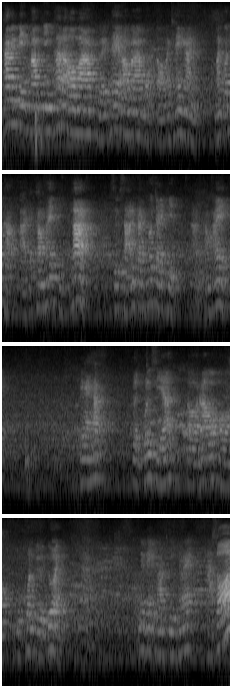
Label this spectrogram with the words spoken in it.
ถ้าไม่เป็นความจริงถ้าเราเอามาเผยแพร่เอามาบอกต่อมาใช้งาน มันก็ทำอาจจะทำ ให้ผิดพลาดสื่อสารการเข้าใจผิดอ่าทำให้เป็นไงครับ เกิดผลเสียต่อเราของบุคคลอื่นด้วยอ่านี่เป็นความจริงใช่ไหมอ่าสอง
